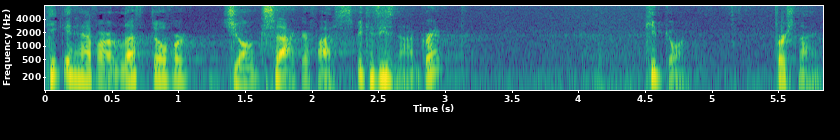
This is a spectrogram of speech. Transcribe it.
He can have our leftover junk sacrifices because he's not great. Keep going. Verse 9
